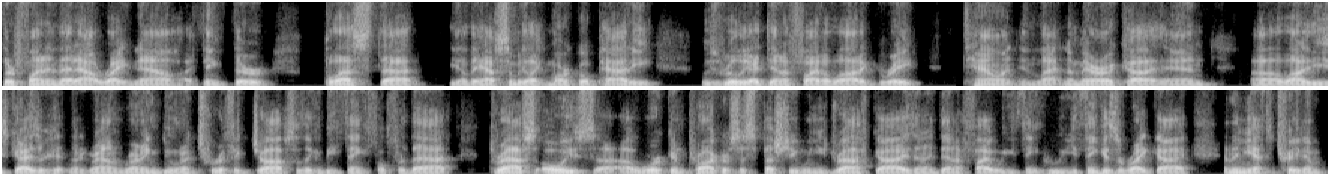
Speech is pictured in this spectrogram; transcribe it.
they're finding that out right now. I think they're blessed that, you know, they have somebody like Marco Paddy, who's really identified a lot of great talent in Latin America and uh, a lot of these guys are hitting the ground running, doing a terrific job, so they can be thankful for that. Drafts always uh, a work in progress, especially when you draft guys and identify what you think who you think is the right guy, and then you have to trade him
